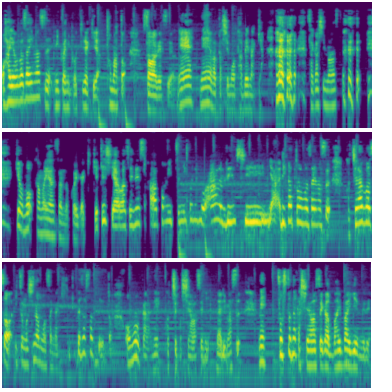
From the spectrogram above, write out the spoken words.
おはようございます。ニコニコキラキラ、トマト。そうですよね。ね私も食べなきゃ。探します。今日もかまやんさんの声が聞けて幸せです。ハート3つニコニコ。ああ、嬉しい。いや、ありがとうございます。こちらこそ、いつもシナモンさんが聞いてくださってると思うからね、こっちも幸せになります。ね。そうするとなんか幸せがバイバイゲームで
